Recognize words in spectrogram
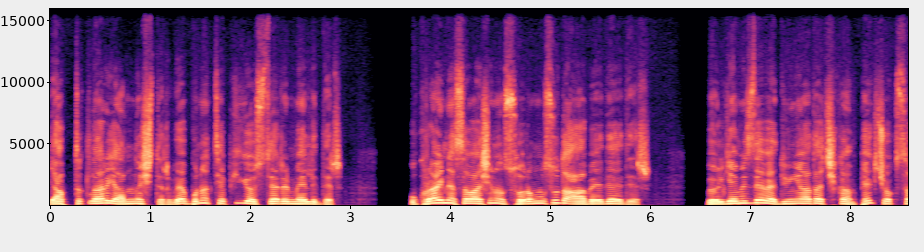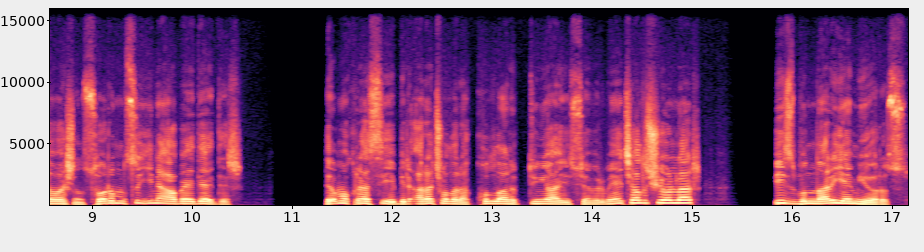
Yaptıkları yanlıştır ve buna tepki gösterilmelidir. Ukrayna Savaşı'nın sorumlusu da ABD'dir. Bölgemizde ve dünyada çıkan pek çok savaşın sorumlusu yine ABD'dir demokrasiyi bir araç olarak kullanıp dünyayı sömürmeye çalışıyorlar. Biz bunları yemiyoruz.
